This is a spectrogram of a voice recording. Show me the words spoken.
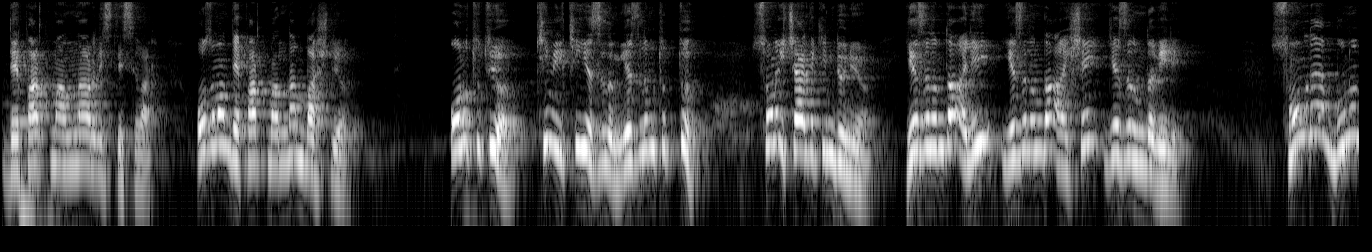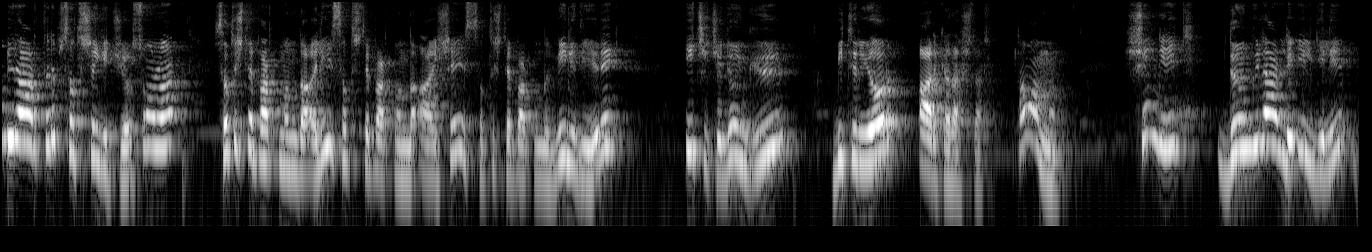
Departmanlar listesi var. O zaman departmandan başlıyor. Onu tutuyor. Kim ilki yazılım. Yazılımı tuttu. Sonra içeridekini dönüyor. Yazılımda Ali, yazılımda Ayşe, yazılımda Veli. Sonra bunu bir artırıp satışa geçiyor. Sonra satış departmanında Ali, satış departmanında Ayşe, satış departmanında Veli diyerek iç içe döngüyü bitiriyor arkadaşlar. Tamam mı? Şimdilik döngülerle ilgili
